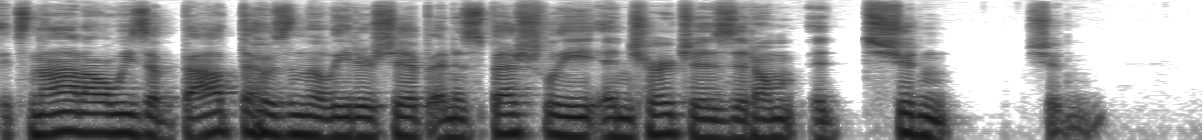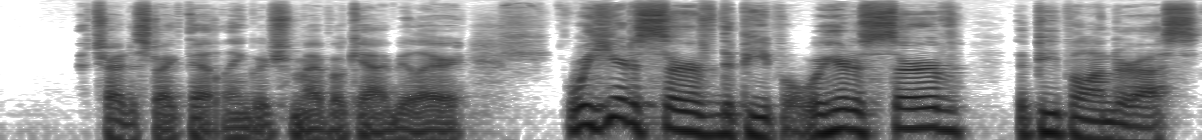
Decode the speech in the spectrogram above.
it's not always about those in the leadership and especially in churches it, it shouldn't shouldn't. I try to strike that language from my vocabulary we're here to serve the people. We're here to serve the people under us.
